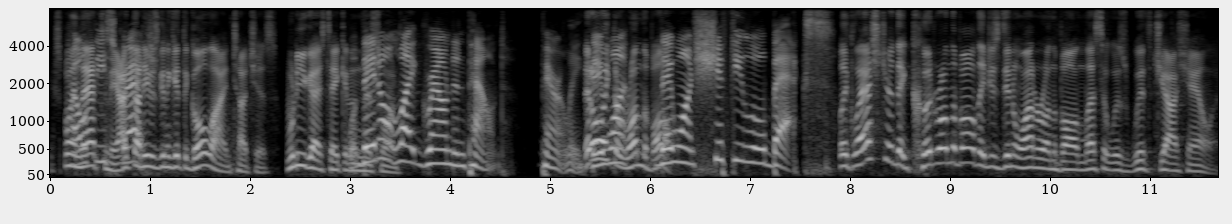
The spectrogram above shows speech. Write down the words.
Explain that to Healthy me. I thought he was going to get the goal line touches. What are you guys taking Well, in they this don't one? like ground and pound, apparently. They don't like to run the ball. They want shifty little backs. Like last year, they could run the ball. They just didn't want to run the ball unless it was with Josh Allen.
